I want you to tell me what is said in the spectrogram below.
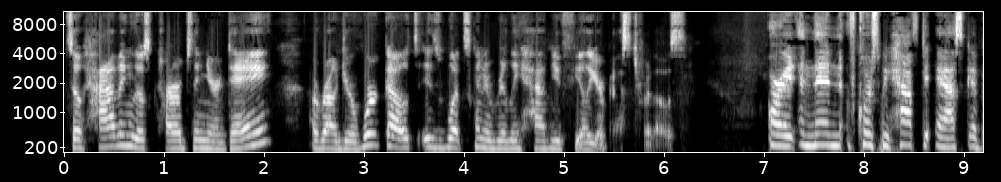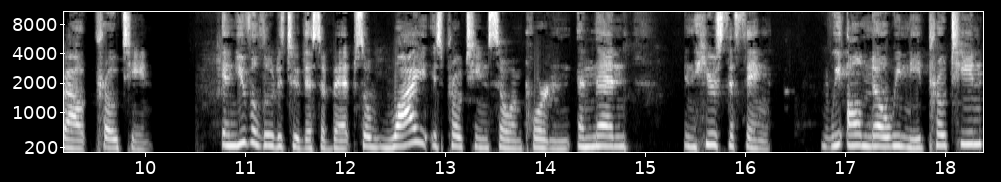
So having those carbs in your day around your workouts is what's going to really have you feel your best for those. All right. And then, of course, we have to ask about protein. And you've alluded to this a bit. So why is protein so important? And then, and here's the thing. We all know we need protein,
